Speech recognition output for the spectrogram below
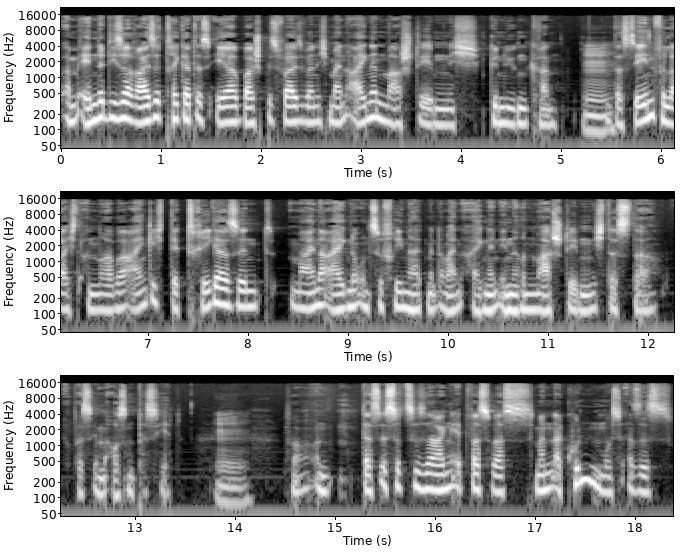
am Ende dieser Reise triggert es eher beispielsweise, wenn ich meinen eigenen Maßstäben nicht genügen kann. Mhm. Das sehen vielleicht andere, aber eigentlich der Trigger sind meine eigene Unzufriedenheit mit meinen eigenen inneren Maßstäben, nicht, dass da was im Außen passiert. Mhm. So, und das ist sozusagen etwas, was man erkunden muss. Also es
